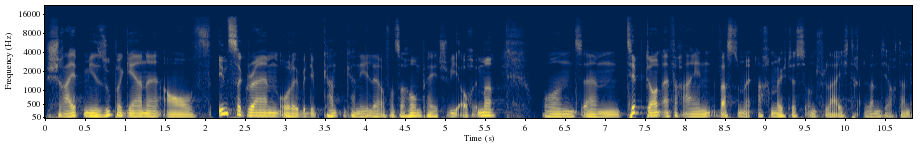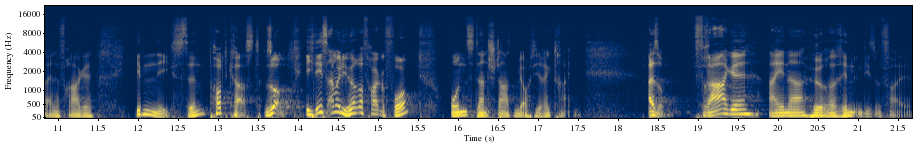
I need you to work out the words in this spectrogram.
schreib mir super gerne auf Instagram oder über die bekannten Kanäle auf unserer Homepage, wie auch immer. Und ähm, tipp dort einfach ein, was du machen möchtest und vielleicht landet ja auch dann deine Frage im nächsten Podcast. So, ich lese einmal die Hörerfrage vor und dann starten wir auch direkt rein. Also, Frage einer Hörerin in diesem Fall.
